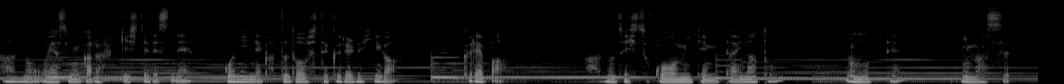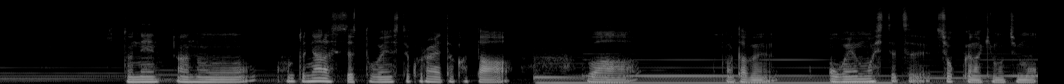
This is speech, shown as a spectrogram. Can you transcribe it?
あの、お休みから復帰してですね、5人で活動してくれる日が来れば、あの、ぜひそこを見てみたいなと思っています。きっとね、あのー、本当に嵐ずっと応援してこられた方は、まあ、多分、応援もしつつ、ショックな気持ちも、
